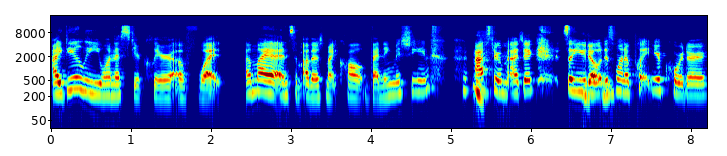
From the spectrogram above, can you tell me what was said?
ideally you want to steer clear of what Amaya and some others might call vending machine mm. astro magic. So you don't just mm-hmm. want to put in your quarter.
